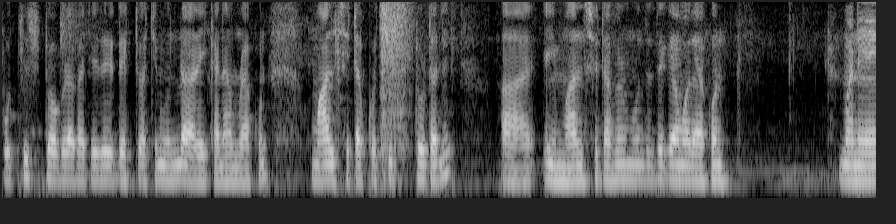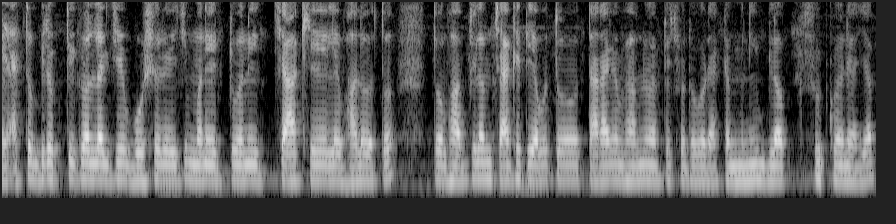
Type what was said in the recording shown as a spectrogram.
প্রচুর স্টক রাখা আছে। দেখতে পাচ্ছেন বন্ধুরা, আর এখানে আমরা এখন মাল সেট আপ করছি টোটালি আর এই মাল সেট মধ্যে থেকে আমাদের এখন মানে এত বিরক্তিকর লাগছে, বসে রয়েছি। মানে একটুখানি চা খেয়ে এলে ভালো হতো। তো ভাবছিলাম চা খেতে যাব। তো তার আগে ভাবলাম একটা ছোটো করে একটা মিনি ব্লগ শ্যুট করে নেওয়া যাক।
